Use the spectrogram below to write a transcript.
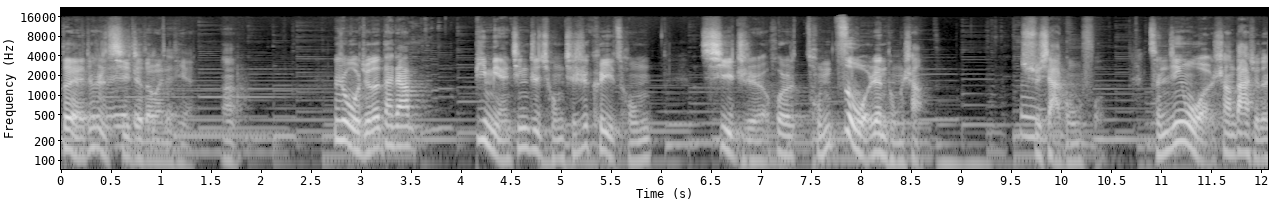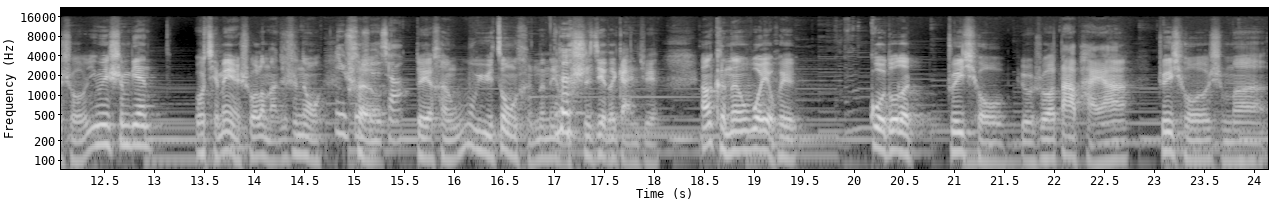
对，就是气质的问题。嗯，但是我觉得大家避免精致穷，其实可以从气质或者从自我认同上。去下功夫。曾经我上大学的时候，因为身边我前面也说了嘛，就是那种艺术学校，对，很物欲纵横的那种世界的感觉。然后可能我也会过多的追求，比如说大牌啊，追求什么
